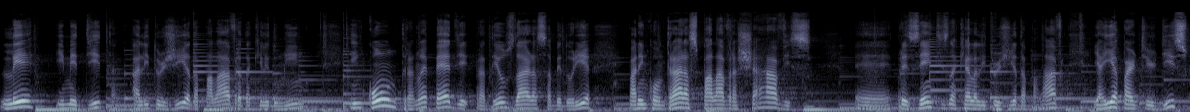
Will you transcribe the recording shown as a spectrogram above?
lê e medita a liturgia da palavra daquele domingo, encontra, não é? Pede para Deus dar a sabedoria para encontrar as palavras-chave é, presentes naquela liturgia da palavra, e aí a partir disso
